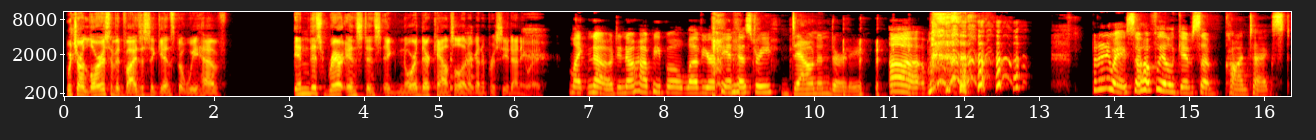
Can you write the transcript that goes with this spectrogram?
which our lawyers have advised us against, but we have, in this rare instance, ignored their counsel and are going to proceed anyway. Like, no, do you know how people love European history? Down and dirty. Um, but anyway, so hopefully it'll give some context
